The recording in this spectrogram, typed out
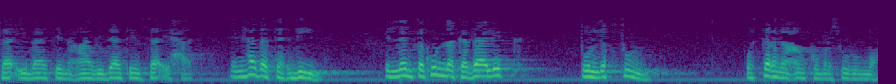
تائبات عابدات سائحات. يعني هذا تهديد إن لم تكن كذلك طلقتن. واستغنى عنكم رسول الله.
